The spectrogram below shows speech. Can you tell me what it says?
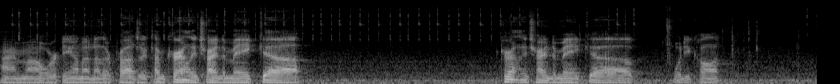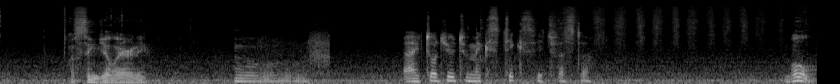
I'm uh, working on another project. I'm currently trying to make. Uh, currently trying to make. Uh, what do you call it? A singularity. Ooh. I told you to make sticks, it's faster. Well,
